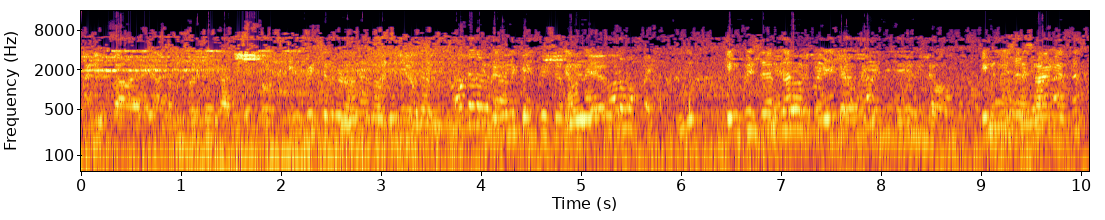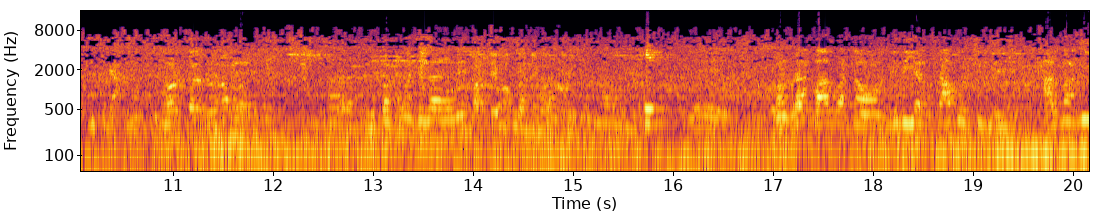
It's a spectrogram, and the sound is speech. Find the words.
అన్ని అంతకుముందు దొరికే కాదు కింగ్ ఫిషర్ కూడా కింగ్ ఫిషర్ కింగ్ ఫిషర్ స్ట్రాంగ్ ఎంత కొత్త మంచిగా బాధపడ్డాం ఇది ఇవాళ స్టాప్ వచ్చింది అది మనకి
